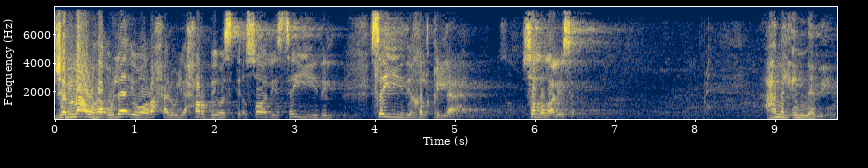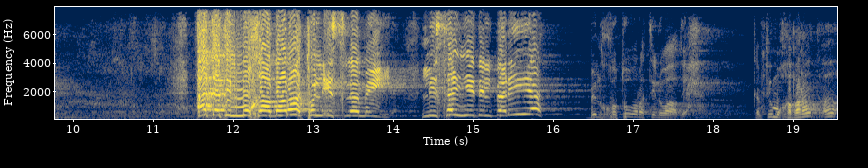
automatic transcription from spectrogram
جمعوا هؤلاء ورحلوا لحرب واستئصال سيد, سيد خلق الله. صلى الله عليه وسلم. عمل إيه النبي؟ أتت المخابرات الإسلامية لسيد البرية بالخطورة الواضحة. كان في مخابرات؟ آه.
